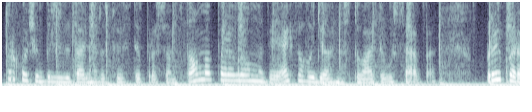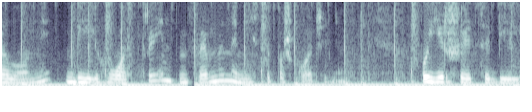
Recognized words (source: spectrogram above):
Тепер хочу більш детально розповісти про симптоми перелому та як його діагностувати у себе. При переломі біль гострий, інтенсивний на місці пошкодження. Погіршується біль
